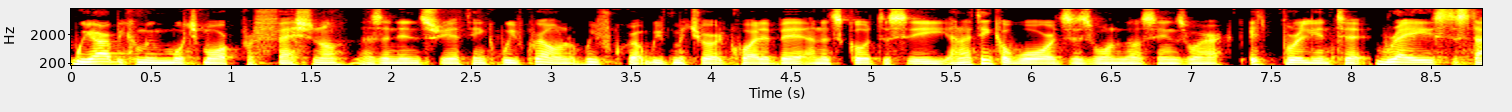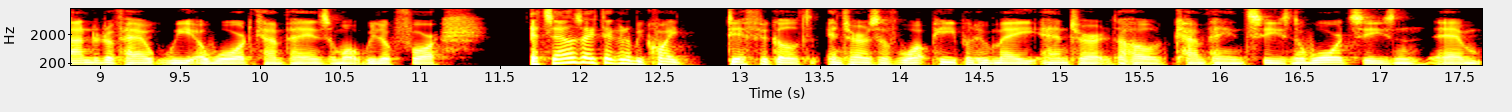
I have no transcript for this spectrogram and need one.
we are becoming much more professional as an industry. I think we've grown, we've grown, we've matured quite a bit, and it's good to see. And I think awards is one of those things where it's brilliant to raise the standard of how we award campaigns and what we look for. It sounds like they're going to be quite difficult in terms of what people who may enter the whole campaign season, award season, um,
